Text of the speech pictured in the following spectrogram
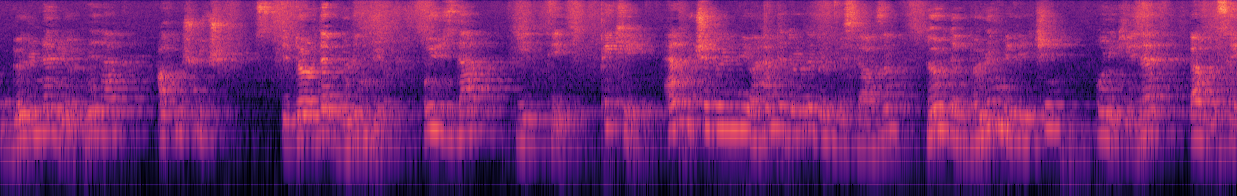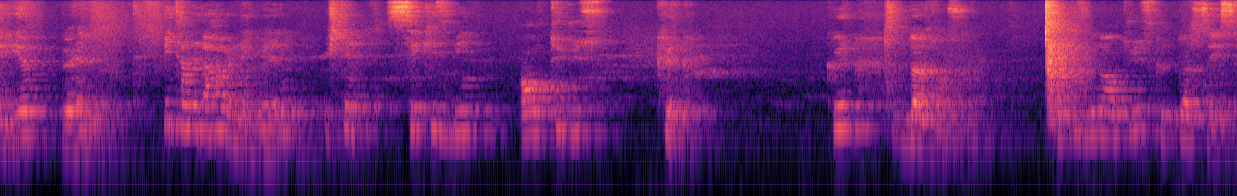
Bölünemiyor. Neden? 63 4'e bölünmüyor. O yüzden gitti. Peki hem 3'e bölünüyor hem de 4'e bölünmesi lazım. 4'e bölünmediği için 12'ye de ben bu sayıyı bölemiyorum. Bir tane daha örnek verelim. İşte 8640 44 olsun. 8644 sayısı.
